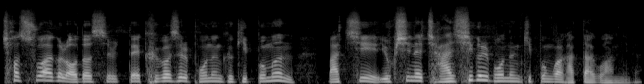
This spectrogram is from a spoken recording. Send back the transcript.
첫 수확을 얻었을 때 그것을 보는 그 기쁨은 마치 육신의 자식을 보는 기쁨과 같다고 합니다.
